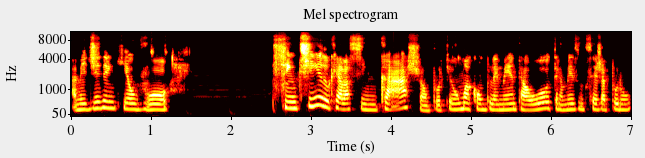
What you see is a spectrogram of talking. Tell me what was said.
à medida em que eu vou sentindo que elas se encaixam, porque uma complementa a outra, mesmo que seja por um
